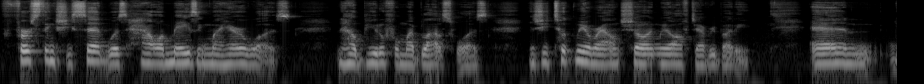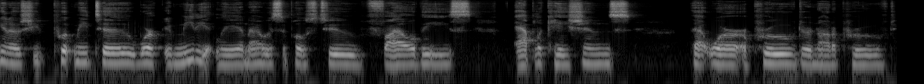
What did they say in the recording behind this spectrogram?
first thing she said was how amazing my hair was and how beautiful my blouse was. And she took me around showing me off to everybody. And, you know, she put me to work immediately, and I was supposed to file these applications that were approved or not approved.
